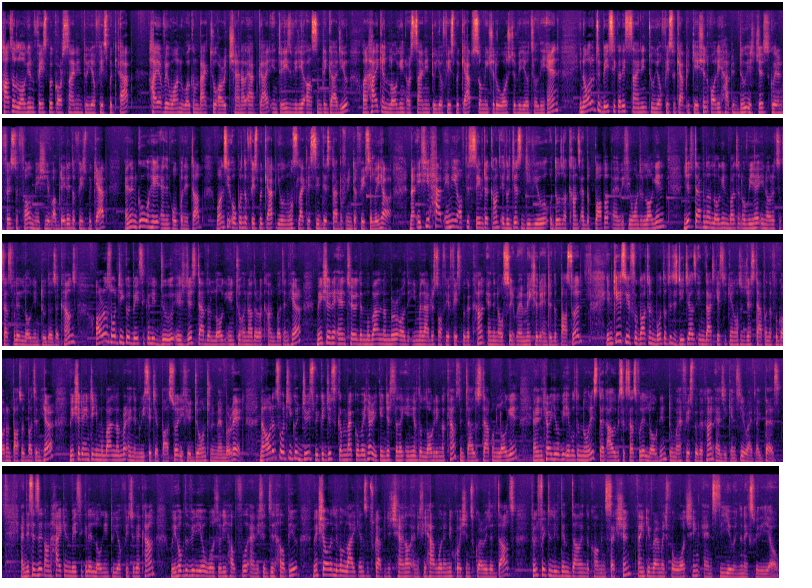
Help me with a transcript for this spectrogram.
how to log in Facebook or sign into your Facebook app. Hi everyone, welcome back to our channel app guide. In today's video, I'll simply guide you on how you can log in or sign into your Facebook app. So make sure to watch the video till the end. In order to basically sign into your Facebook application, all you have to do is just go ahead and first of all, make sure you've updated the Facebook app and then go ahead and then open it up. Once you open the Facebook app, you will most likely see this type of interface over here. Now, if you have any of the saved accounts, it'll just give you those accounts at the pop-up. And if you want to log in, just tap on the login button over here in order to successfully log into those accounts or else what you could basically do is just tap the log into another account button here. Make sure to enter the mobile number or the email address of your facebook account and then also make sure to enter the password. In case you've forgotten both of these details in that case you can also just tap on the forgotten password button here. Make sure to enter your mobile number and then reset your password if you don't remember it. Now or else what you could do is we could just come back over here. You can just select any of the logged in accounts and I'll just tap on login and in here you'll be able to notice that I'll be successfully logged into my Facebook account as you can see right like this and this is it on how you can basically log into your Facebook account. We hope the video was really helpful and if it did help you, make sure to leave a like and subscribe to the channel and if you have got any questions, queries or doubts, feel free to leave them down in the comment section. Thank you very much for watching and see you in the next video.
